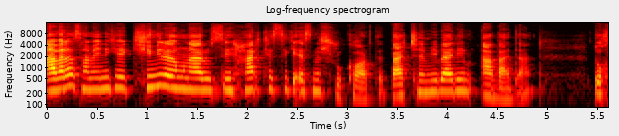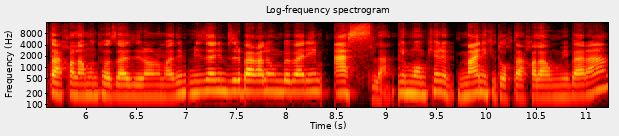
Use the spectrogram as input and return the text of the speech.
اول از همه اینی که کی میره اون عروسی؟ هر کسی که اسمش رو کارته بچه می‌بریم ابدا. دختر خالمون تازه از ایران اومده می‌ذاریم زیر بغلمون ببریم. اصلا. اگه ممکنه منی که دختر خالمون می‌برم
